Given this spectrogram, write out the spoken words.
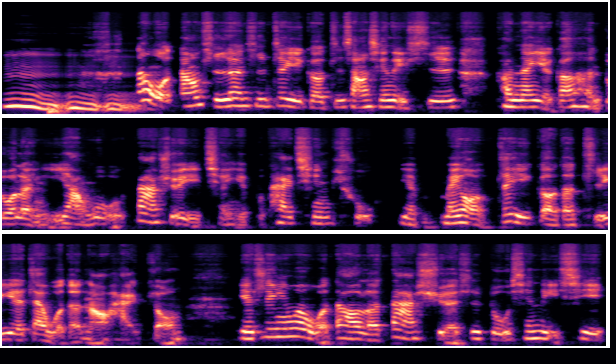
嗯嗯嗯。嗯，那我当时认识这一个智商心理师，可能也跟很多人一样，我大学以前也不太清楚，也没有这一个的职业在我的脑海中。也是因为我到了大学是读心理系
